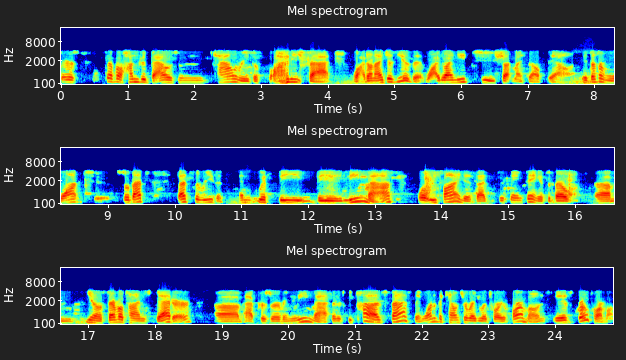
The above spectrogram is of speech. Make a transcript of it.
there's several hundred thousand calories of body fat. Why don't I just use it? Why do I need to shut myself down? It doesn't want to. So that's that's the reason. And with the the lean mass, what we find is that it's the same thing. It's about um, you know several times better um, at preserving lean mass, and it's because fasting, one of the counter-regulatory hormones is growth hormone.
